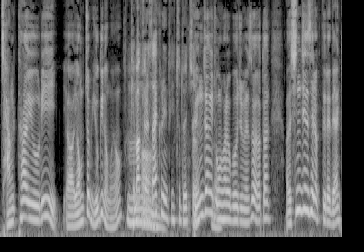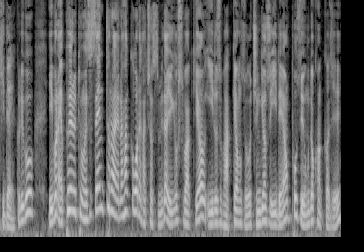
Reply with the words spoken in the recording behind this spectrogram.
장타율이 어, 0.6이 넘어요. 개막전에 어. 사이클링 히트도 했죠. 굉장히 좋은 네. 활약을 보여주면서 어떤 어떤 신진 세력들에 대한 기대 그리고 이번 FA를 통해서 center line을 한꺼번에 갖췄습니다. 유격수 박기혁, 이루수 박경수, 중견수 이대형, 포수 용덕한까지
